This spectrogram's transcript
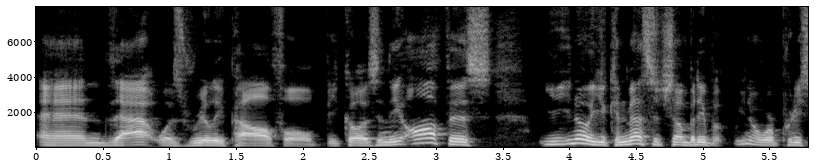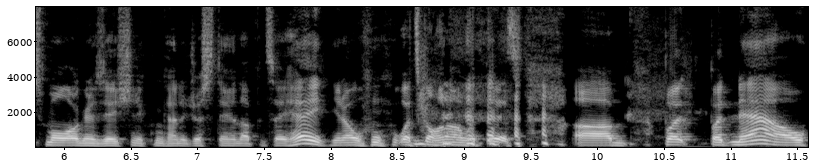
And that was really powerful because in the office, you, know, you can message somebody, but, you know, we're a pretty small organization. You can kind of just stand up and say, hey, you know, what's going on with this? um, but, but now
